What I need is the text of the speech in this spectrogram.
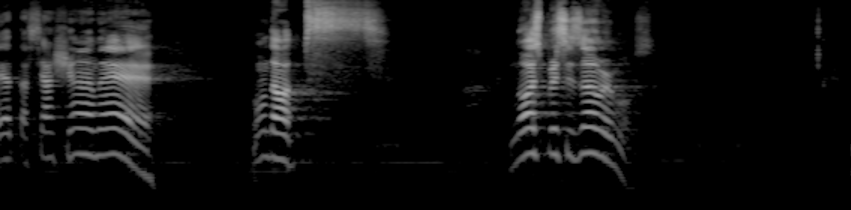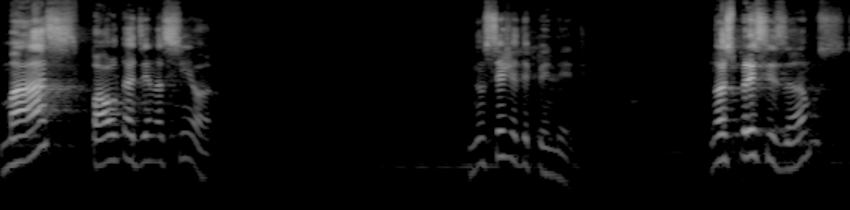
É, está se achando, né? Vamos dar uma. Pss, nós precisamos, irmãos. Mas, Paulo está dizendo assim, ó. Não seja dependente. Nós precisamos.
